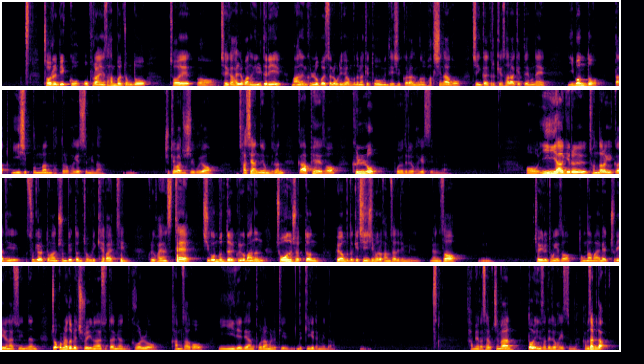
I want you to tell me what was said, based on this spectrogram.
저를 믿고 오프라인에서 한 번 정도 저의 어, 제가 하려고 하는 일들이 많은 글로벌 셀러 우리 회원분들한테 도움이 되실 거라는 건 확신하고 지금까지 그렇게 살았기 때문에 이번도 딱 20분만 받도록 하겠습니다. 음, 지켜봐 주시고요. 자세한 내용들은 카페에서 글로 보여드리도록 하겠습니다. 어, 이 이야기를 전달하기까지 수개월 동안 준비했던 저 우리 개발팀 그리고 관련 스태프 직원분들 그리고 많은 조언을 주셨던 회원분들께 진심으로 감사드리면서 음, 저희를 통해서 동남아의 매출이 일어날 수 있는 조금이라도 매출이 일어날 수 있다면 그걸로 감사하고 이 일에 대한 보람을 느끼, 느끼게 됩니다. 음, 감회가 새롭지만 또 인사드리도록 하겠습니다. 감사합니다.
